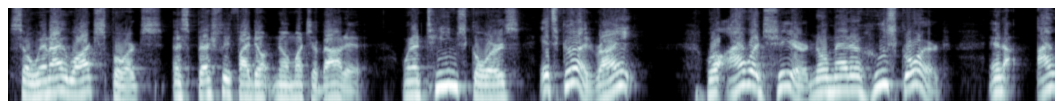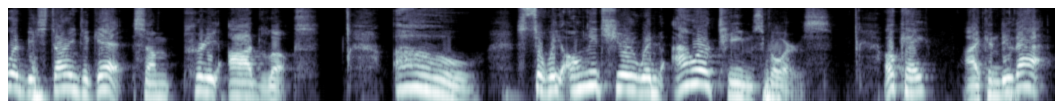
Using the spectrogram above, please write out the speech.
So when I watch sports, especially if I don't know much about it, when a team scores, it's good, right? Well, I would cheer no matter who scored. And I would be starting to get some pretty odd looks. Oh, so we only cheer when our team scores. Okay, I can do that.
